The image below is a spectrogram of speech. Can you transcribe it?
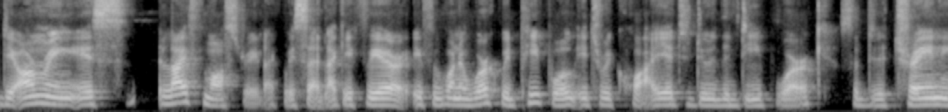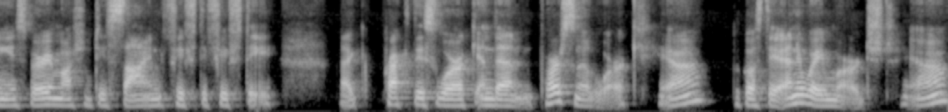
de-armoring is life mastery, like we said. Like if we are if we want to work with people, it's required to do the deep work. So the training is very much designed 50-50, like practice work and then personal work. Yeah, because they're anyway merged. Yeah.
